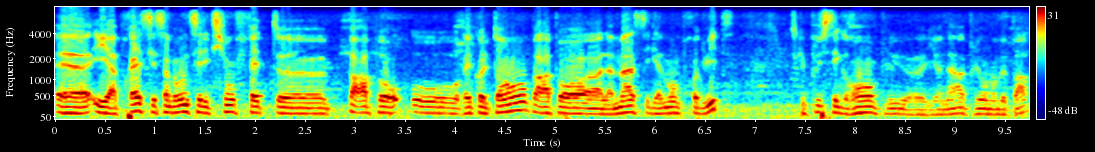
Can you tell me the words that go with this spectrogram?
Euh, et après c'est simplement une sélection faite euh, par rapport aux récoltants par rapport à la masse également produite parce que plus c'est grand plus euh, il y en a plus on n'en veut pas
